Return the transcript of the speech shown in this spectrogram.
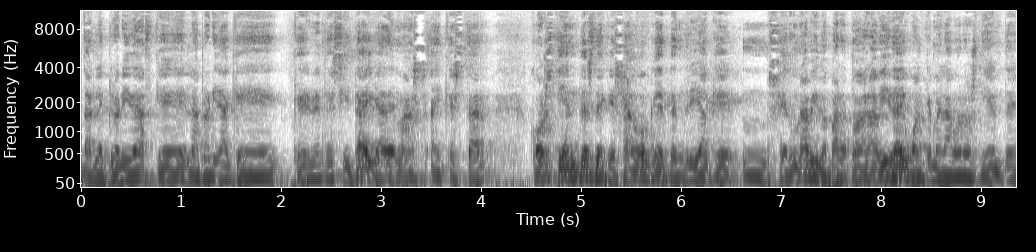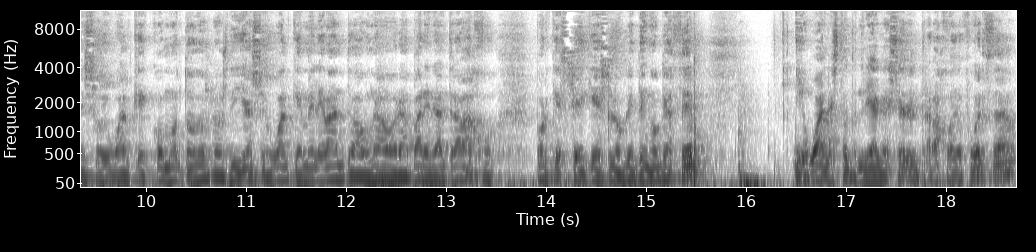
darle prioridad que, la prioridad que, necesita y además hay que estar conscientes de que es algo que tendría que mm, ser un hábito para toda la vida, igual que me lavo los dientes o igual que como todos los días o igual que me levanto a una hora para ir al trabajo porque sé que es lo que tengo que hacer. Igual esto tendría que ser el trabajo de fuerza,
